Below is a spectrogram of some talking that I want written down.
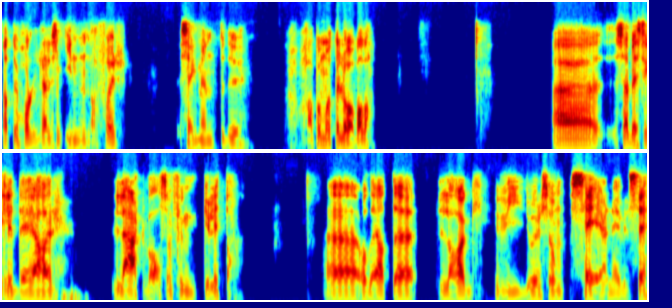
At du holder deg liksom innafor segmentet du har på en måte lova, da. Uh, så er basically det jeg har lært hva som funker litt, da. Uh, og det at uh, lag videoer som seerne vil se,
